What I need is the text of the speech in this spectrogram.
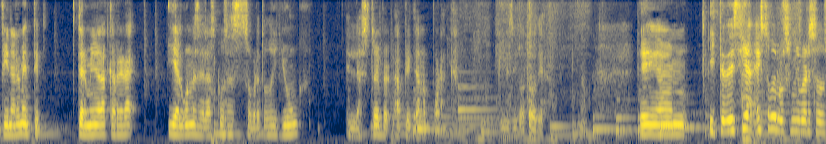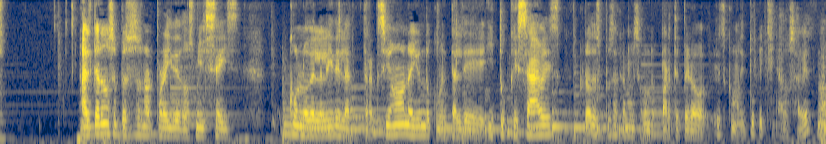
finalmente terminé la carrera y algunas de las cosas, sobre todo Jung, las estoy aplicando por acá. Les digo otro día. Eh, y te decía, esto de los universos alternos empezó a sonar por ahí de 2006 con lo de la ley de la atracción, hay un documental de ¿Y tú qué sabes? Creo después sacaron la segunda parte, pero es como ¿Y tú qué chingado sabes? ¿No?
